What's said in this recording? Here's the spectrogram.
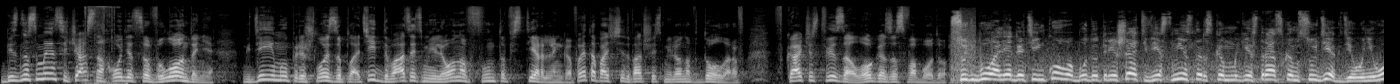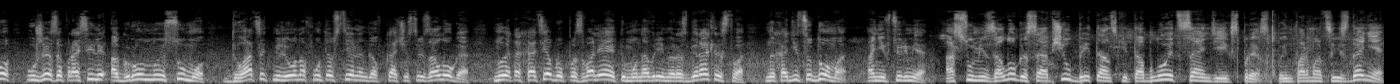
Бизнесмен сейчас находится в Лондоне, где ему пришлось заплатить 20 миллионов фунтов стерлингов, это почти 26 миллионов долларов, в качестве залога за свободу. Судьбу Олега Тинькова будут решать в Вестминстерском магистратском суде, где у него уже запросили огромную сумму – 20 миллионов фунтов стерлингов в качестве залога. Но это хотя бы позволяет ему на время разбирательства находиться дома, а не в тюрьме. О сумме залога сообщил британский таблоид «Санди Экспресс». По информации издания,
